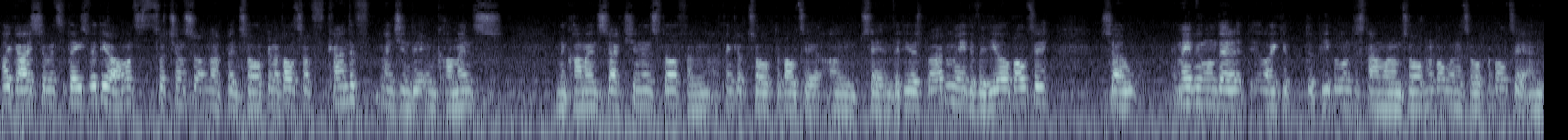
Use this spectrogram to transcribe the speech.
Hi guys, so in today's video I want to touch on something I've been talking about. I've kind of mentioned it in comments, in the comments section and stuff, and I think I've talked about it on certain videos, but I haven't made a video about it. So it made me wonder, like, if the people understand what I'm talking about when I talk about it. And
